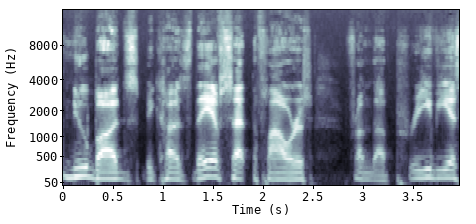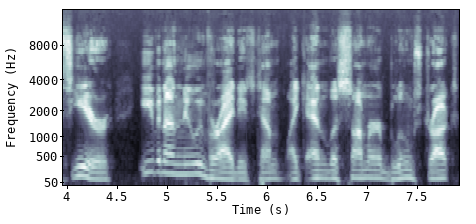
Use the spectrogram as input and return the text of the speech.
new buds because they have set the flowers from the previous year, even on new varieties, Tim, like Endless Summer, Bloomstrucks,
